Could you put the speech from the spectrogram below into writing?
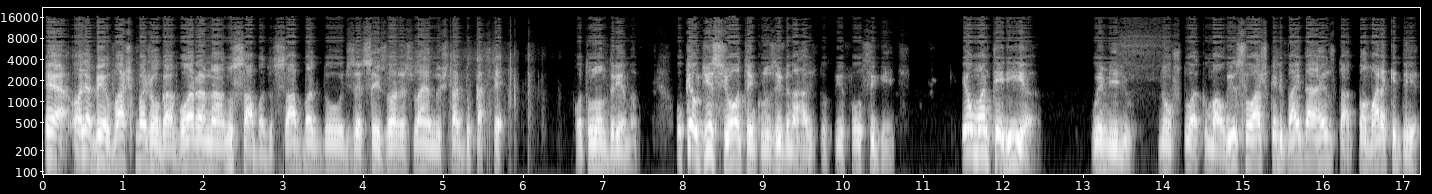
É, olha bem, o Vasco vai jogar agora na, no sábado, sábado, 16 horas, lá no Estádio do Café, contra o Londrina. O que eu disse ontem, inclusive na Rádio Tupi, foi o seguinte: eu manteria o Emílio, não estou aqui, o Maurício, eu acho que ele vai dar resultado. Tomara que dê.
